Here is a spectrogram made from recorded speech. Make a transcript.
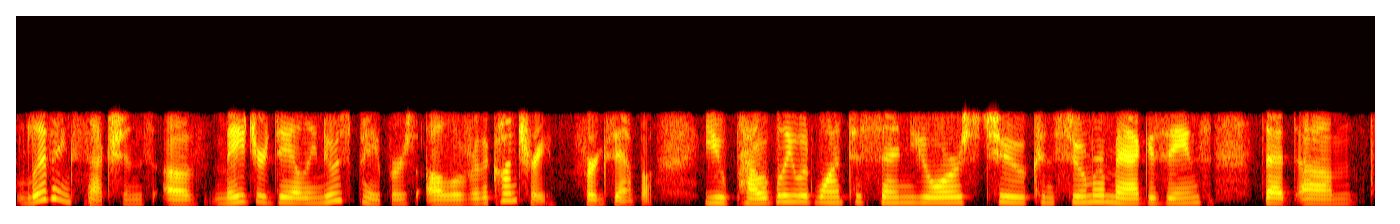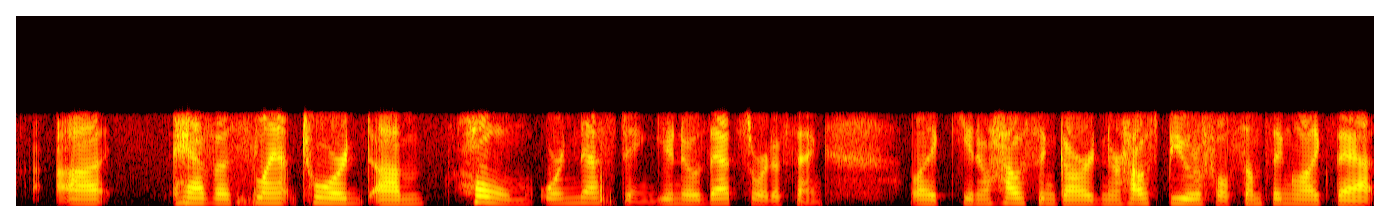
living sections of major daily newspapers all over the country for example. You probably would want to send yours to consumer magazines that um, uh, have a slant toward um, home or nesting, you know, that sort of thing. Like, you know, House and Garden or House Beautiful, something like that.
